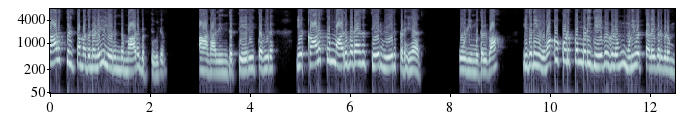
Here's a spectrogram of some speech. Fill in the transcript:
காலத்தில் தமது நிலையிலிருந்து மாறுபட்டுவிடும். ஆனால் இந்த தேரை தவிர எக்காலத்தும் மாறுபடாத தேர் வேறு கிடையாது. ஒழி முதல்வா இதனை உமக்கு கொடுக்கும்படி தேவர்களும் முனிவர் தலைவர்களும்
